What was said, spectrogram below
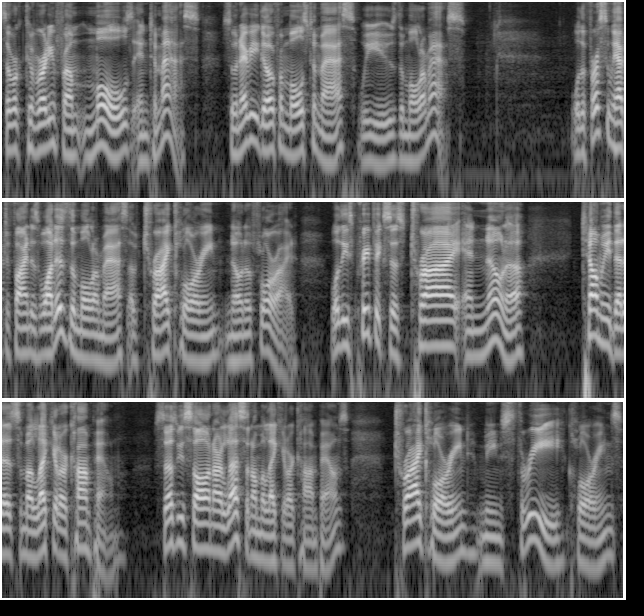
So we're converting from moles into mass. So whenever you go from moles to mass, we use the molar mass. Well, the first thing we have to find is what is the molar mass of trichlorine nonafluoride? Well, these prefixes tri and nona tell me that it's a molecular compound. So as we saw in our lesson on molecular compounds, trichlorine means three chlorines,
